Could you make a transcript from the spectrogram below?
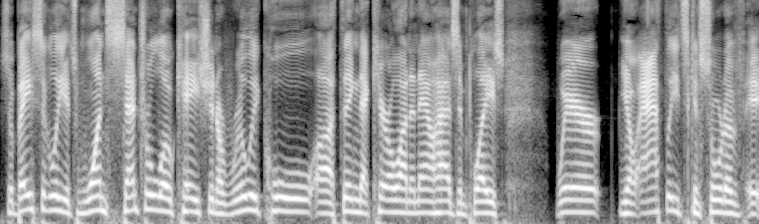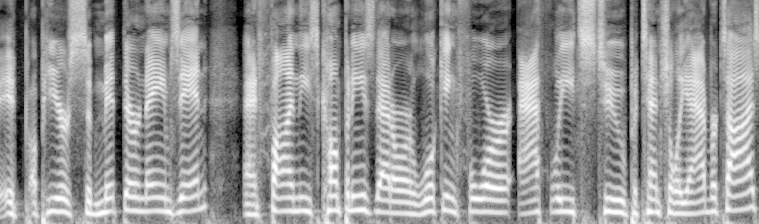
So basically, it's one central location, a really cool uh, thing that Carolina now has in place where you know athletes can sort of it appears submit their names in and find these companies that are looking for athletes to potentially advertise.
